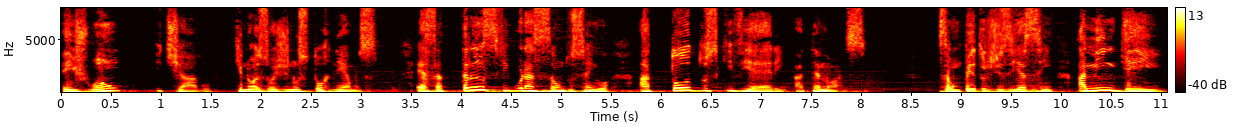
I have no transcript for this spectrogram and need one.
em João e Tiago, que nós hoje nos tornemos essa transfiguração do Senhor a todos que vierem até nós. São Pedro dizia assim: a ninguém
